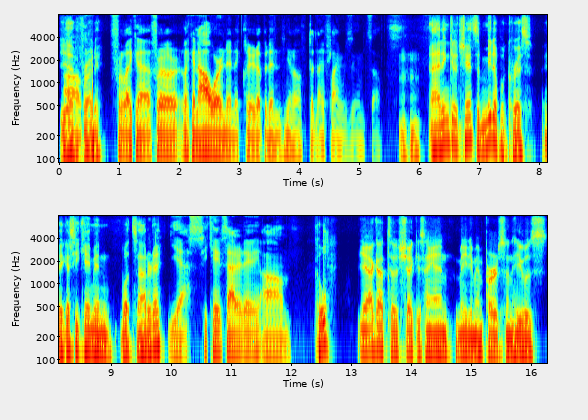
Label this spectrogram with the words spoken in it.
Yeah, Um, Friday. for like a for like an hour, and then it cleared up, and then you know the night flying resumed. So Mhm. I didn't get a chance to meet up with Chris. I guess he came in what Saturday. yes, he came Saturday. Um, Cool. Yeah, I got to shake his hand, meet him in person. He was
